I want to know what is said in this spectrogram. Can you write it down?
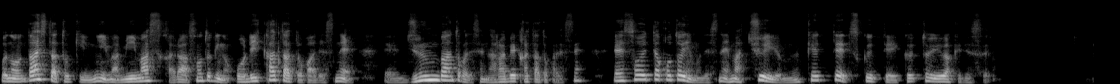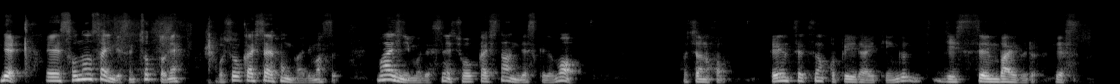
この出した時に、ま、見ますから、その時の折り方とかですね、え順番とかですね、並べ方とかですね、えそういったことにもですね、まあ、注意を向けて作っていくというわけです。で、えその際にですね、ちょっとね、ご紹介したい本があります。前にもですね、紹介したんですけども、こちらの本、伝説のコピーライティング実践バイブルです。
